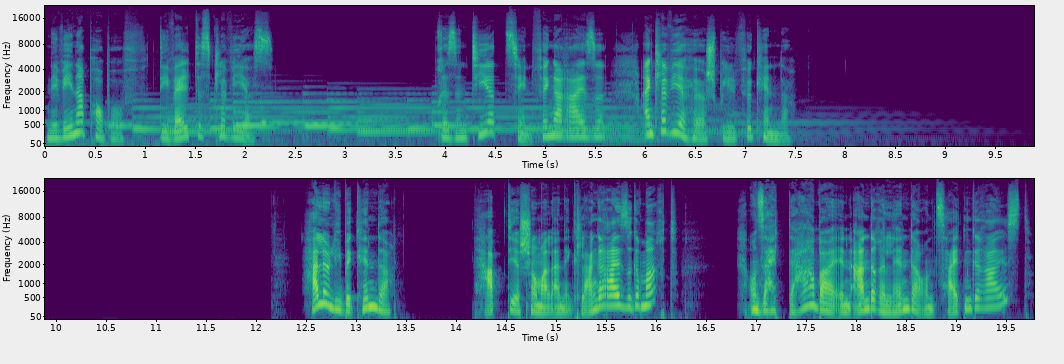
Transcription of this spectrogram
Nevena Popov, Die Welt des Klaviers. Präsentiert Zehn-Fingerreise, ein Klavierhörspiel für Kinder. Hallo liebe Kinder. Habt ihr schon mal eine Klangreise gemacht? Und seid dabei in andere Länder und Zeiten gereist?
